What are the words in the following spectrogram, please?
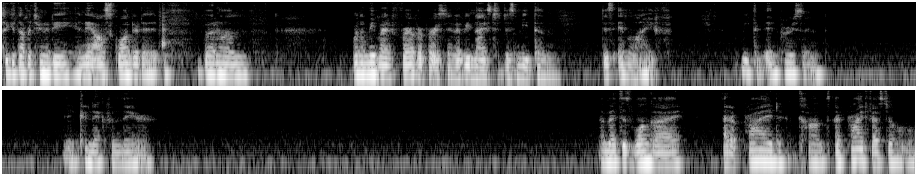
to get the opportunity, and they all squandered it. But um, when I meet my forever person, it'd be nice to just meet them, just in life, meet them in person and connect from there. I met this one guy at a pride con a pride festival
